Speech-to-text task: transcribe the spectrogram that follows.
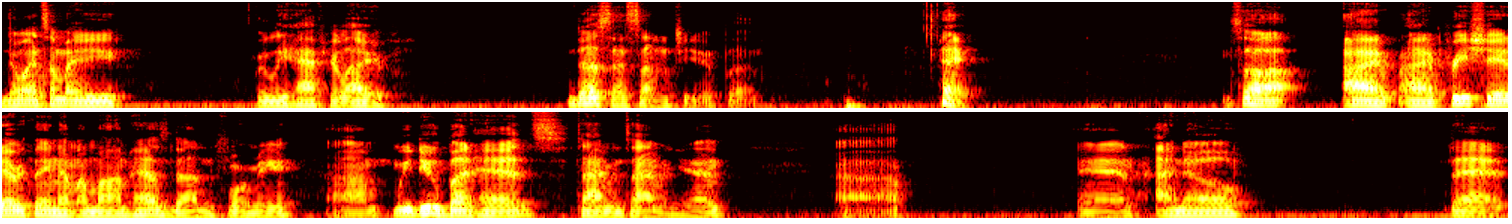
knowing somebody really half your life does that something to you. But hey, so I I appreciate everything that my mom has done for me. Um, we do butt heads time and time again, uh, and I know that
